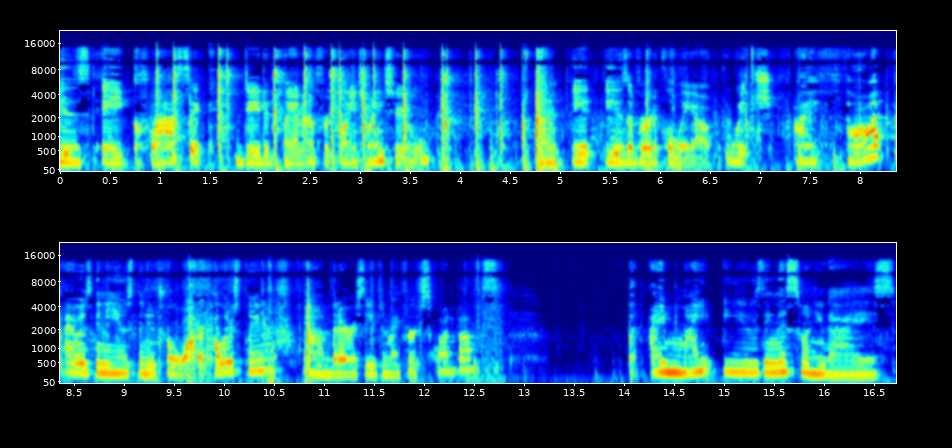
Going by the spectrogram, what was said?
is a classic dated planner for 2022. And it is a vertical layout, which I thought I was going to use the neutral watercolors planner um, that I received in my first squad box. But I might be using this one, you guys,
